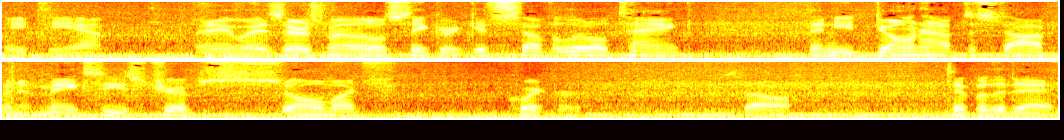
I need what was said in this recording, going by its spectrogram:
ATM. But anyways, there's my little secret. Get yourself a little tank. Then you don't have to stop and it makes these trips so much quicker. So, tip of the day.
